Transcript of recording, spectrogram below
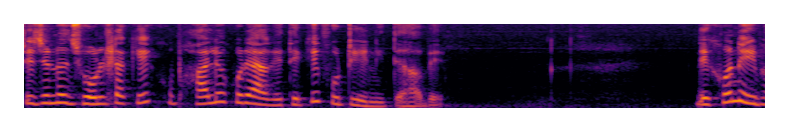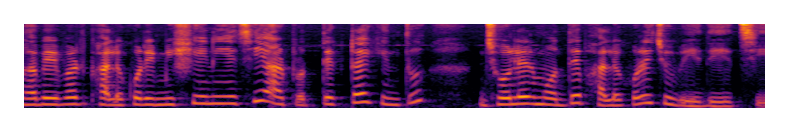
সেই জন্য ঝোলটাকে খুব ভালো করে আগে থেকে ফুটিয়ে নিতে হবে। দেখুন, এইভাবে এবার ভালো করে মিশিয়ে নিয়েছি আর প্রত্যেকটাই কিন্তু ঝোলের মধ্যে ভালো করে চুবিয়ে দিয়েছি।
